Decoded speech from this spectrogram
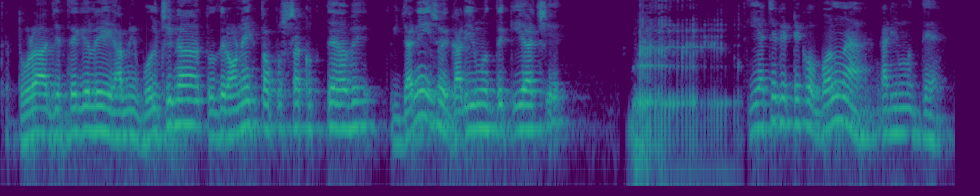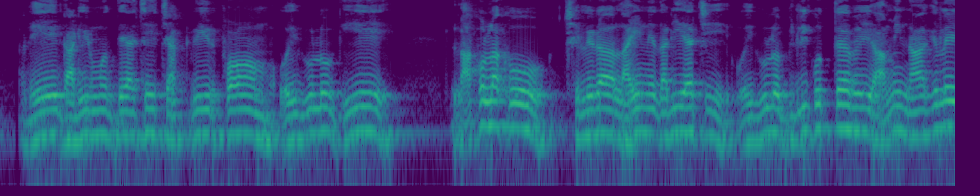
তা তোরা যেতে গেলে আমি বলছি না তোদের অনেক তপস্যা করতে হবে। তুই জানিস ওই গাড়ির মধ্যে কি আছে? কি আছে রে টেকো বল না গাড়ির মধ্যে। আরে গাড়ির মধ্যে আছে চাকরির ফর্ম ওইগুলো গিয়ে লাখো লাখো ছেলেরা লাইনে দাঁড়িয়ে আছে ওইগুলো বিলি করতে হবে। আমি না গেলে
